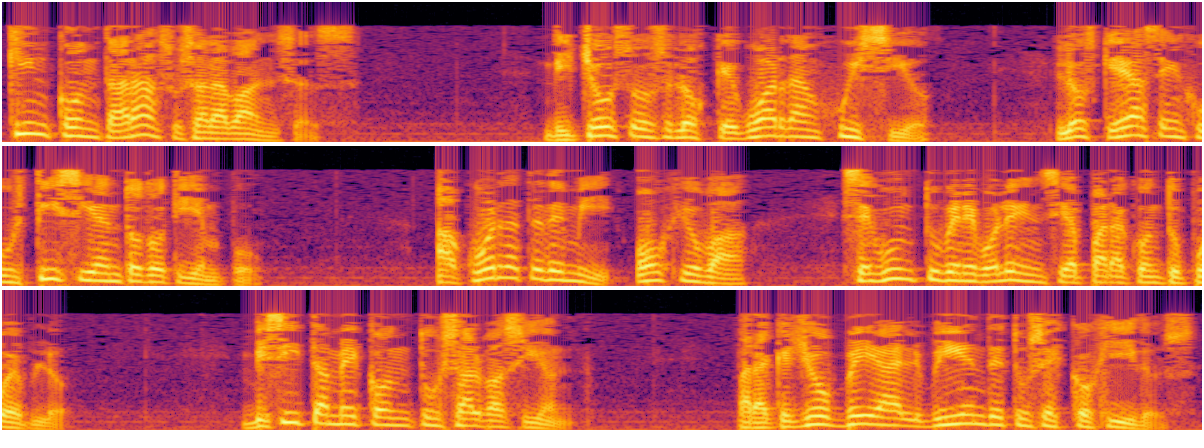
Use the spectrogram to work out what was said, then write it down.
¿Quién contará sus alabanzas? Dichosos los que guardan juicio, los que hacen justicia en todo tiempo. Acuérdate de mí, oh Jehová, según tu benevolencia para con tu pueblo. Visítame con tu salvación, para que yo vea el bien de tus escogidos,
